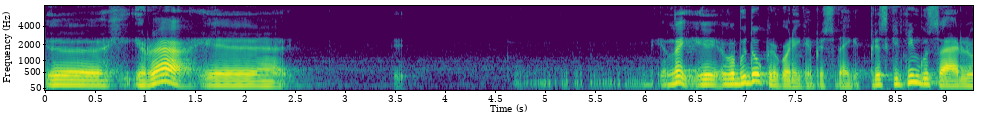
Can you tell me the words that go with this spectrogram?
E, yra. E, Na, e, labai daug prie ko reikia prisitaikyti. Prie skirtingų salių,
